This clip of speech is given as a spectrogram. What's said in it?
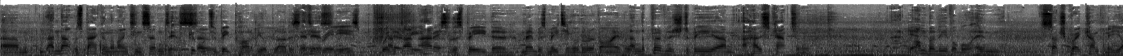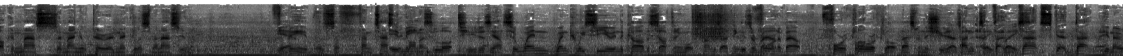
Um, and that was back in the 1970s. Goodwood's a big part of your blood, isn't it? It is. really is. Whether And- it be have- Best of the Speed, the members' meeting, or the revival. and the privilege to be um, a house captain Yeah. unbelievable in such great company Jochen Mass, Emanuele Pirro, Nicolas Minassian. For Yeah. me, it was a fantastic it means a lot to you, doesn't Yeah. it? So when when can we see you in the car this afternoon? What time is it? I think it was around Four- about four o'clock. Four o'clock. That's when the shootout's going And take place. that's that you know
